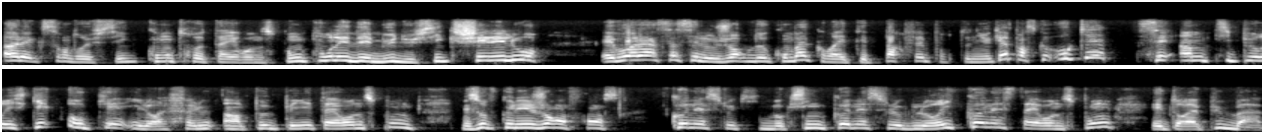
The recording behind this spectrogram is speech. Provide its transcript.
Alexandre Usyk contre Tyrone Spong pour les débuts du cycle chez les lourds. Et voilà, ça c'est le genre de combat qui aurait été parfait pour Tony Oka parce que, ok, c'est un petit peu risqué, ok, il aurait fallu un peu payer Tyrone Spong, mais sauf que les gens en France connaissent le kickboxing, connaissent le glory, connaissent Tyrone Spong, et tu aurais pu bah,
